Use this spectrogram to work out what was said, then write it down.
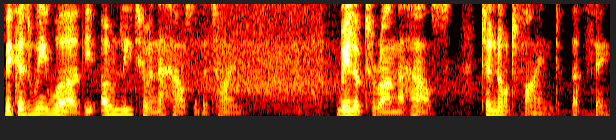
because we were the only two in the house at the time. We looked around the house to not find a thing.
